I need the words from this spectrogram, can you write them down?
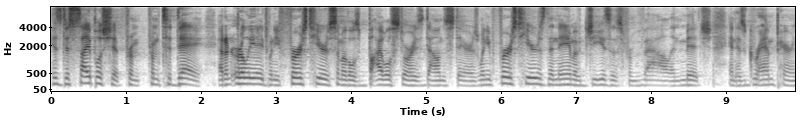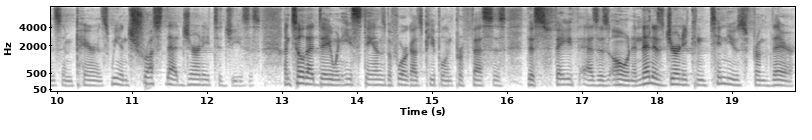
his discipleship from, from today at an early age when he first hears some of those Bible stories downstairs, when he first hears the name of Jesus from Val and Mitch and his grandparents and parents. We entrust that journey to Jesus until that day when he stands before God's people and professes this faith as his own. And then his journey continues from there.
